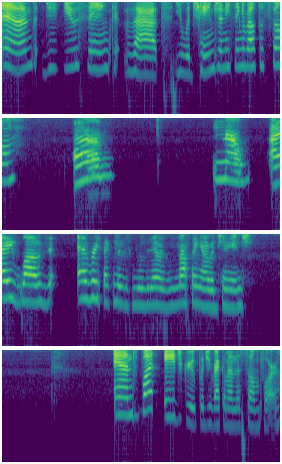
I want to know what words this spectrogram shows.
And do you think that you would change anything about this film? Um, no, I loved every second of this movie. There was nothing I would change. And what age group would you recommend this film for?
